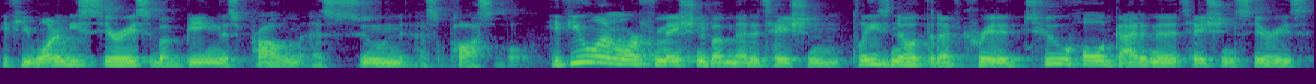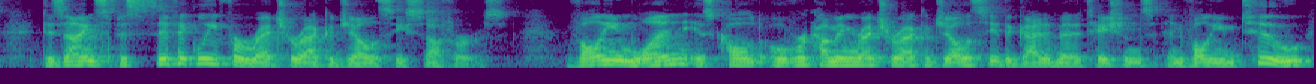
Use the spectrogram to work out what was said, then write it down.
if you want to be serious about beating this problem as soon as possible. If you want more information about meditation, please note that I've created two whole guided meditation series designed specifically for retroactive jealousy sufferers. Volume 1 is called Overcoming Retroactive Jealousy, the guided meditations, and Volume 2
